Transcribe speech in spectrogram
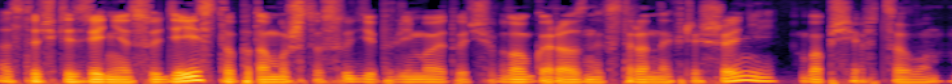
с точки зрения судейства, потому что судьи принимают очень много разных странных решений вообще в целом,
